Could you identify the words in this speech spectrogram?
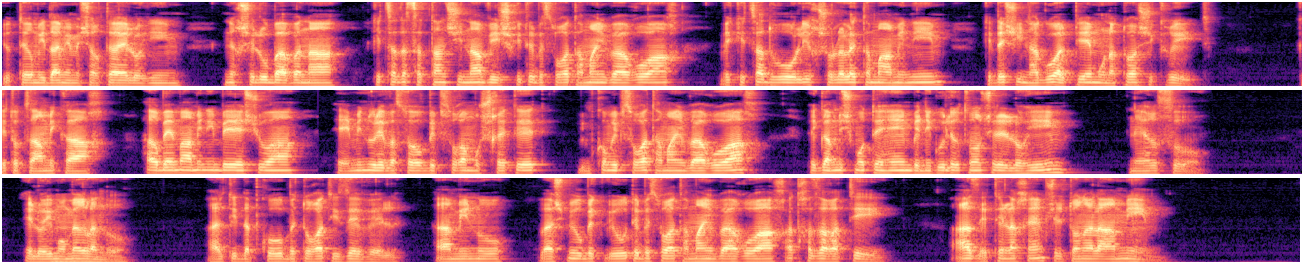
יותר מדי ממשרתי האלוהים נכשלו בהבנה כיצד השטן שינה והשחית את בשורת המים והרוח, וכיצד הוא הוליך שולל את המאמינים כדי שינהגו על פי אמונתו השקרית. כתוצאה מכך, הרבה מאמינים בישוע האמינו לבסוף בבשורה מושחתת במקום בבשורת המים והרוח, וגם נשמותיהם, בניגוד לרצונו של אלוהים, נהרסו. אלוהים אומר לנו, אל תדבקו בתורת איזבל, האמינו והשמיעו בקביעות את בשורת המים והרוח עד חזרתי, אז אתן לכם שלטון על העמים.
